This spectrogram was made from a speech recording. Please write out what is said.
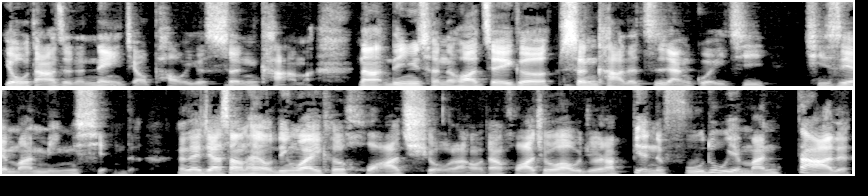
右打者的内角跑一个伸卡嘛。那林育成的话，这个伸卡的自然轨迹其实也蛮明显的。那再加上他有另外一颗滑球，然后但滑球的话，我觉得它变的幅度也蛮大的，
